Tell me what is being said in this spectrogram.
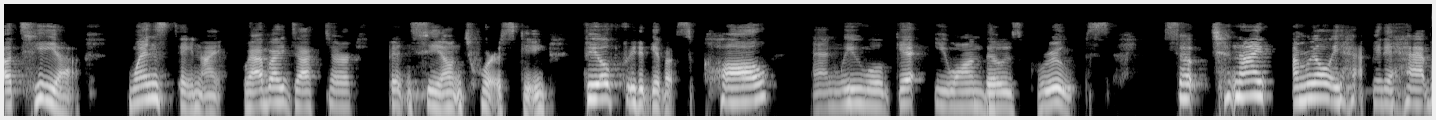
Atia, Wednesday night, Rabbi Dr. Ben-Zion Twersky. Feel free to give us a call and we will get you on those groups. So tonight, I'm really happy to have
